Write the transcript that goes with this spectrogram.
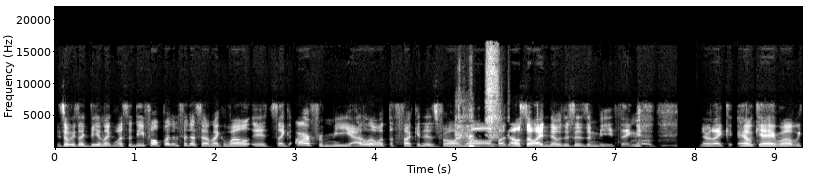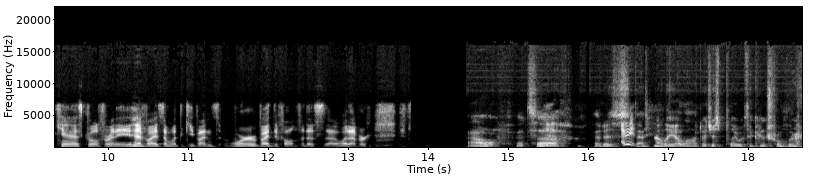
It's always like being like, what's the default button for this? I'm like, well, it's like R for me. I don't know what the fuck it is for all y'all, but also I know this is a me thing. they're like, okay, well, we can't ask Quill for any advice on what the keybuttons were by default for this, so whatever. Oh, that's uh, Yeah. that is I mean- definitely a lot to just play with a controller.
